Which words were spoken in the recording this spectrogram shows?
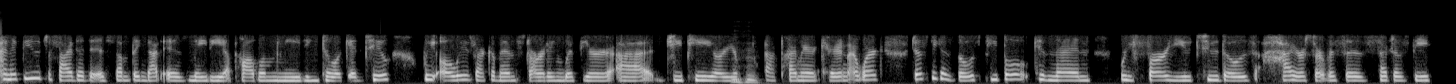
And if you decide that it is something that is maybe a problem needing to look into, we always recommend starting with your uh, GP or your mm-hmm. Uh, primary care network, just because those people can then refer you to those higher services such as the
